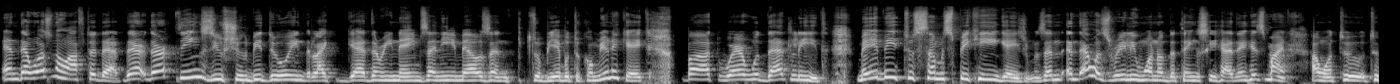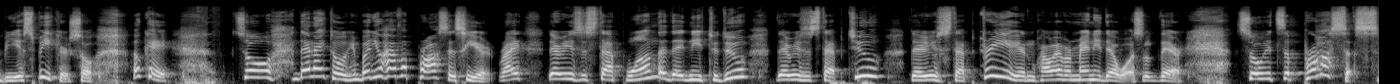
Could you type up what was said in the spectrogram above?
And there was no after that. There, there are things you should be doing, like gathering names and emails and to be able to communicate. But where would that lead? Maybe to some speaking engagements. And, and that was really one of the things he had in his mind. I want to, to be a speaker. So, okay. So then I told him, but you have a process here, right? There is a step one that they need to do. There is a step two. There is step three and however many there was there. So it's a process.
